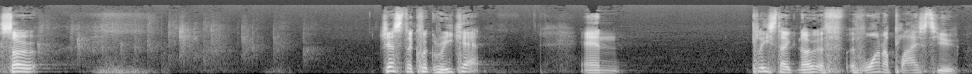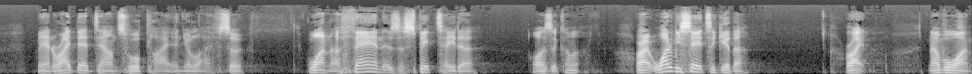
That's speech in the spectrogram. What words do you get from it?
So, just a quick recap. And please take note if, if one applies to you, man, write that down to apply in your life. So, one, a fan is a spectator. Oh, does it come up? All right, why don't we say it together? Right, number one,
